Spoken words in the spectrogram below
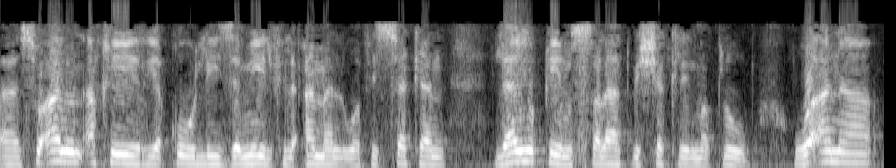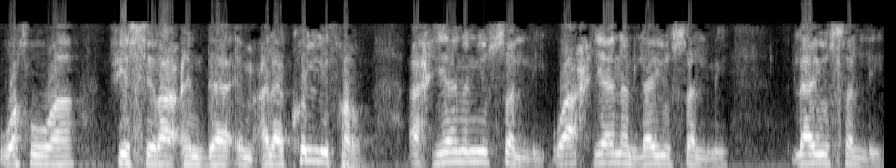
آه، سؤال أخير يقول لي زميل في العمل وفي السكن لا يقيم الصلاة بالشكل المطلوب وأنا وهو في صراع دائم على كل فرض أحيانا يصلي وأحيانا لا يصلي لا يصلي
